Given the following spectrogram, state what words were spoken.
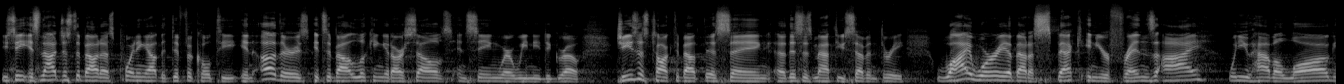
You see, it's not just about us pointing out the difficulty in others, it's about looking at ourselves and seeing where we need to grow. Jesus talked about this saying, uh, this is Matthew 7 3. Why worry about a speck in your friend's eye when you have a log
